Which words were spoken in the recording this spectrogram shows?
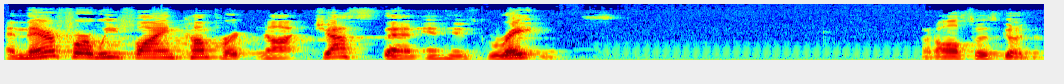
And therefore, we find comfort not just then in his greatness, but also his goodness.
